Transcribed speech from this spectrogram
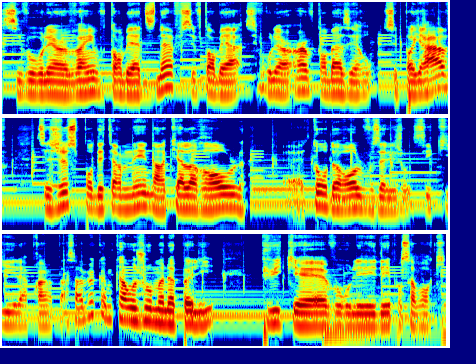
si vous roulez un 20, vous tombez à 19. Si vous, tombez à, si vous roulez un 1, vous tombez à 0. C'est pas grave. C'est juste pour déterminer dans quel rôle, euh, tour de rôle vous allez jouer. C'est qui est la première place. Un peu comme quand on joue au Monopoly, puis que vous roulez les dés pour savoir qui,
